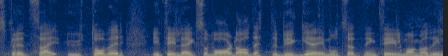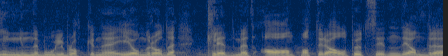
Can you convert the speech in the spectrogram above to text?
spredd seg utover. I tillegg så var da dette bygget, i motsetning til mange av de lignende boligblokkene bygningene i området, kledd med et annet materiale på utsiden. De andre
